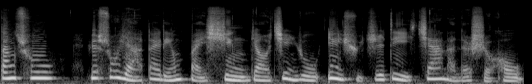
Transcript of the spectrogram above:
当初约书亚带领百姓要进入应许之地迦南的时候，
